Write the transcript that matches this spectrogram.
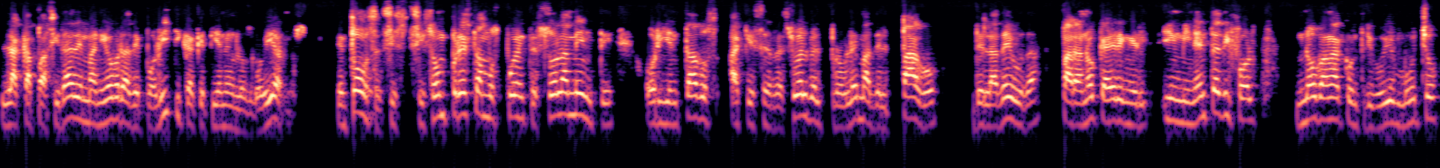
la capacidad de maniobra de política que tienen los gobiernos. Entonces, si, si son préstamos puentes solamente orientados a que se resuelva el problema del pago de la deuda para no caer en el inminente default, no van a contribuir mucho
